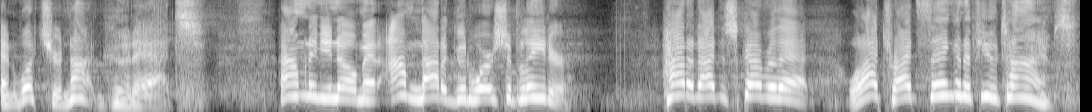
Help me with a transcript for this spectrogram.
and what you're not good at. How many of you know, man, I'm not a good worship leader? How did I discover that? Well, I tried singing a few times.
